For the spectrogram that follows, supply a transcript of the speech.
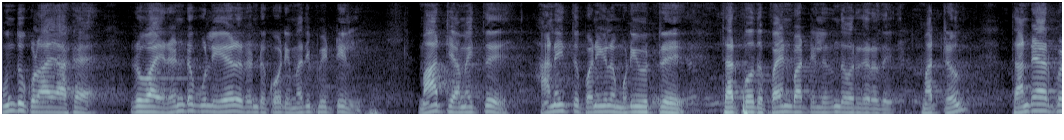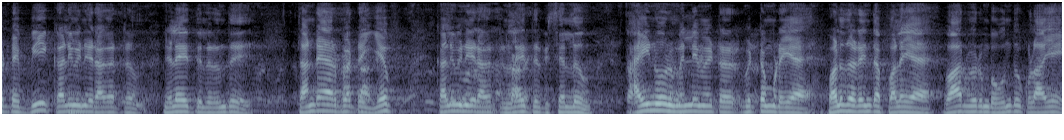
உந்து குழாயாக ரூபாய் ரெண்டு புள்ளி ஏழு ரெண்டு கோடி மதிப்பீட்டில் மாற்றி அமைத்து அனைத்து பணிகளும் முடிவுற்று தற்போது பயன்பாட்டில் இருந்து வருகிறது. மற்றும் தண்டையார்பேட்டை பி கழிவுநீர் அகற்றும் நிலையத்திலிருந்து தண்டையார்பேட்டை எஃப் கழிவுநீர் அகற்றும் நிலையத்திற்கு செல்லும் ஐநூறு மில்லிமீட்டர் விட்டமுடைய பழுதடைந்த பழைய வார்விரும்பு உந்து குழாயை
